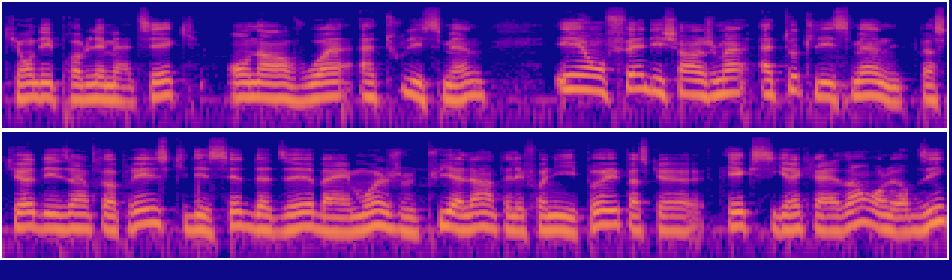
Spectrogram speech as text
qui ont des problématiques, on envoie à tous les semaines. Et on fait des changements à toutes les semaines parce qu'il y a des entreprises qui décident de dire ben moi, je ne veux plus y aller en téléphonie IP parce que X, Y raison, on leur dit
